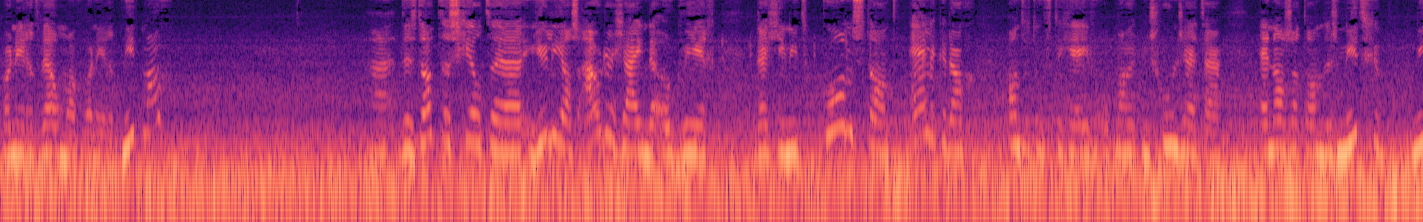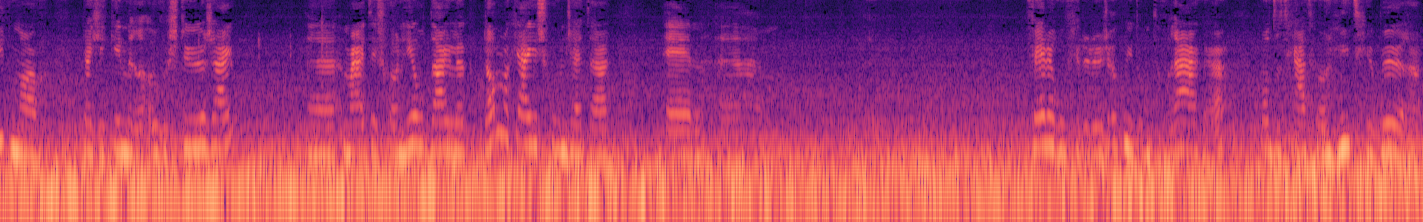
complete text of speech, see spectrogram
wanneer het wel mag, wanneer het niet mag. dus dat scheelt jullie als ouder zijnde ook weer dat je niet constant elke dag antwoord hoeft te geven op mag ik mijn schoen zetten. En als dat dan dus niet, niet mag, dat je kinderen overstuur zijn. Uh, maar het is gewoon heel duidelijk, dan mag jij je schoen zetten. En uh, verder hoef je er dus ook niet om te vragen, want het gaat gewoon niet gebeuren.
